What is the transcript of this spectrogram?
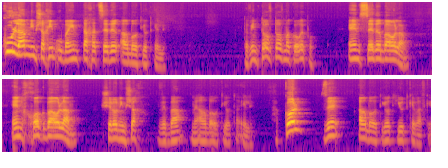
כולם נמשכים ובאים תחת סדר ארבע אותיות אלה. תבין טוב טוב מה קורה פה. אין סדר בעולם, אין חוק בעולם שלא נמשך ובא מארבע אותיות האלה. הכל זה ארבע אותיות י' כו'.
